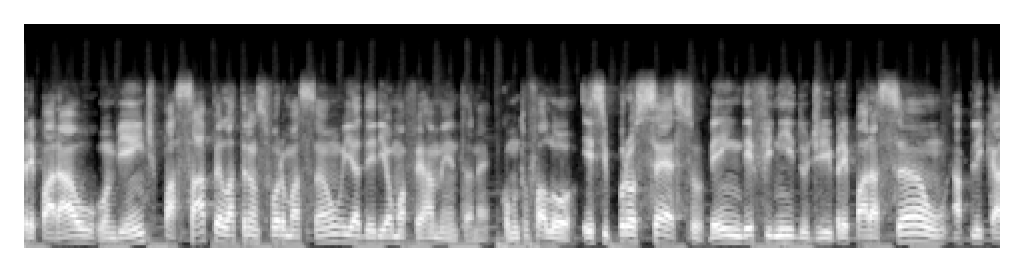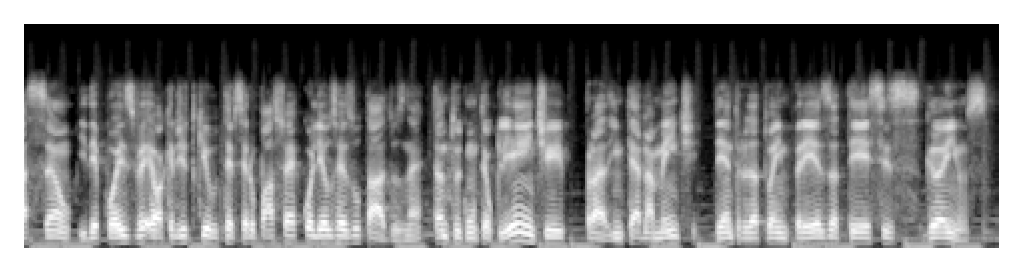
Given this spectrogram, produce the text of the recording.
preparar o ambiente, passar pela transformação e aderir a uma ferramenta, né? Como tu falou, esse processo bem definido de preparação, aplicação e depois eu acredito que o terceiro passo é colher os resultados, né? Tanto com o teu cliente, para internamente dentro da tua empresa ter esses ganhos.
